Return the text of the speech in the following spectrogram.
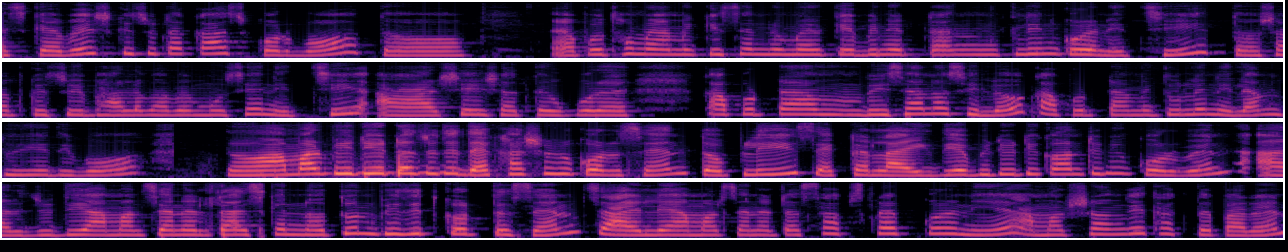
আজকে বেশ কিছুটা কাজ করব। তো প্রথমে আমি কিচেন রুমের কেবিনেটটা ক্লিন করে নিচ্ছি। তো সব কিছুই ভালোভাবে মুছে নিচ্ছি। আর সেই সাথে উপরে কাপড়টা বিছানো ছিল। কাপড়টা আমি তুলে নিলাম, ধুয়ে দিব। তো আমার ভিডিওটা যদি দেখা শুরু করেছেন, তো প্লিজ একটা লাইক দিয়ে ভিডিওটি কন্টিনিউ করবেন। আর যদি আমার চ্যানেলটা আজকে নতুন ভিজিট করতেছেন, চাইলে আমার চ্যানেলটা সাবস্ক্রাইব করে নিয়ে আমার সঙ্গে থাকতে পারেন।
